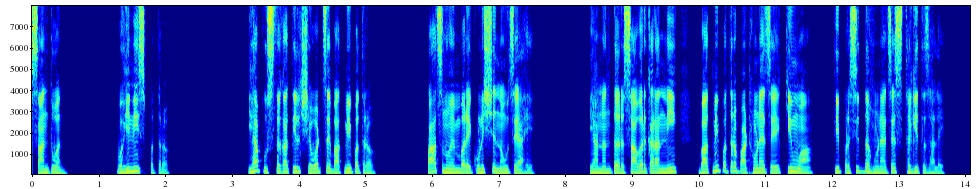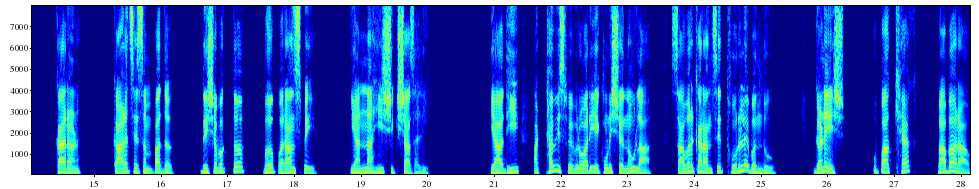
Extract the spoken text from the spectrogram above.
सांत्वन वहिनीस पत्र. ह्या पुस्तकातील शेवटचे बातमीपत्र पाच नोव्हेंबर एकोणीसशे नऊचे आहे. ह्यानंतर सावरकरांनी बातमीपत्र पाठवण्याचे किंवा ती प्रसिद्ध होण्याचे स्थगित झाले. कारण काळचे संपादक देशभक्त भ. परांजपे यांनाही शिक्षा झाली. याआधी अठ्ठावीस फेब्रुवारी एकोणीसशे नऊला सावरकरांचे थोरले बंधू गणेश उपाख्याक बाबाराव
